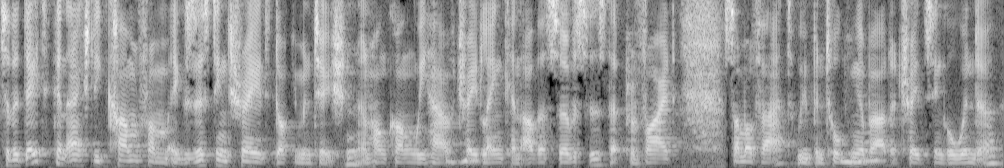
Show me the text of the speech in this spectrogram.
So the data can actually come from existing trade documentation. In Hong Kong, we have mm-hmm. TradeLink and other services that provide some of that. We've been talking mm-hmm. about a trade single window.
